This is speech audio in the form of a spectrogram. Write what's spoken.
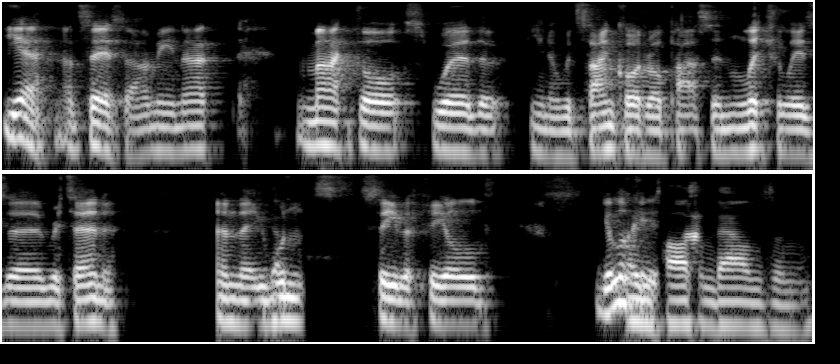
Yeah, I'd say so. I mean, I, my thoughts were that you know, would sign Cordell Patterson literally as a returner, and that he Yep. wouldn't see the field. You look at his passing downs and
